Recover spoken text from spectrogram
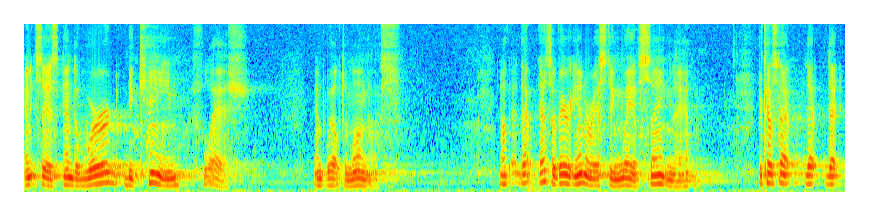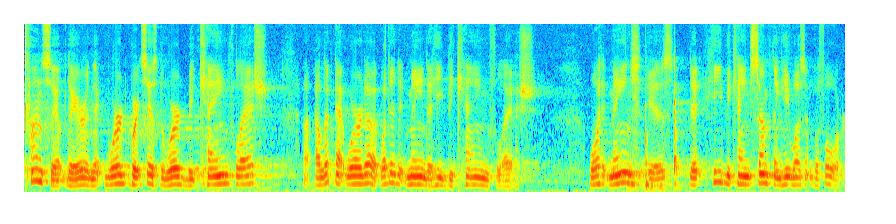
And it says, And the Word became flesh and dwelt among us. Now, that, that, that's a very interesting way of saying that. Because that, that, that concept there, and that word where it says the word became flesh, I looked that word up. What did it mean that he became flesh? What it means is that he became something he wasn't before.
